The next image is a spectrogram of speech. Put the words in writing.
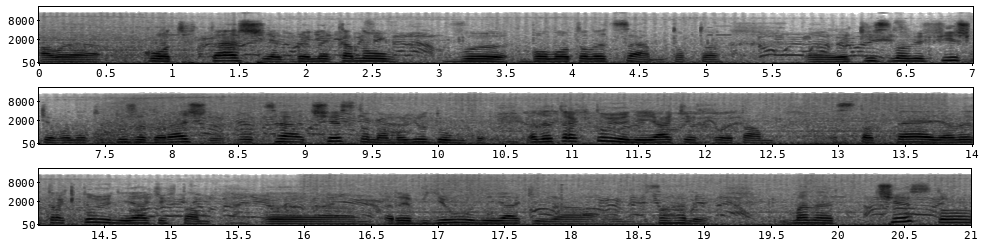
але код теж якби не канув в болото лицем. Тобто якісь нові фішки, вони тут дуже доречні. Ну це чисто на мою думку. Я не трактую ніяких е, там статей, я не трактую ніяких там е, рев'ю, ніякі я взагалі. У мене чисто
